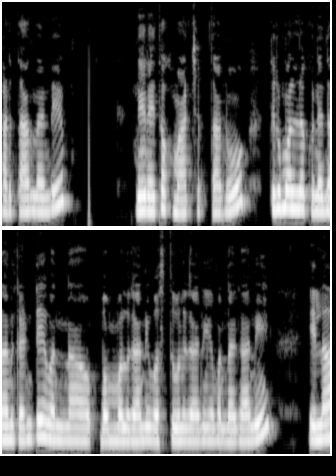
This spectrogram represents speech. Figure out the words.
పడుతుందండి. నేనైతే ఒక మాట చెప్తాను. తిరుమలలో కొనేదానికంటే ఏమన్నా బొమ్మలు కానీ వస్తువులు కానీ ఏమన్నా కానీ ఇలా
